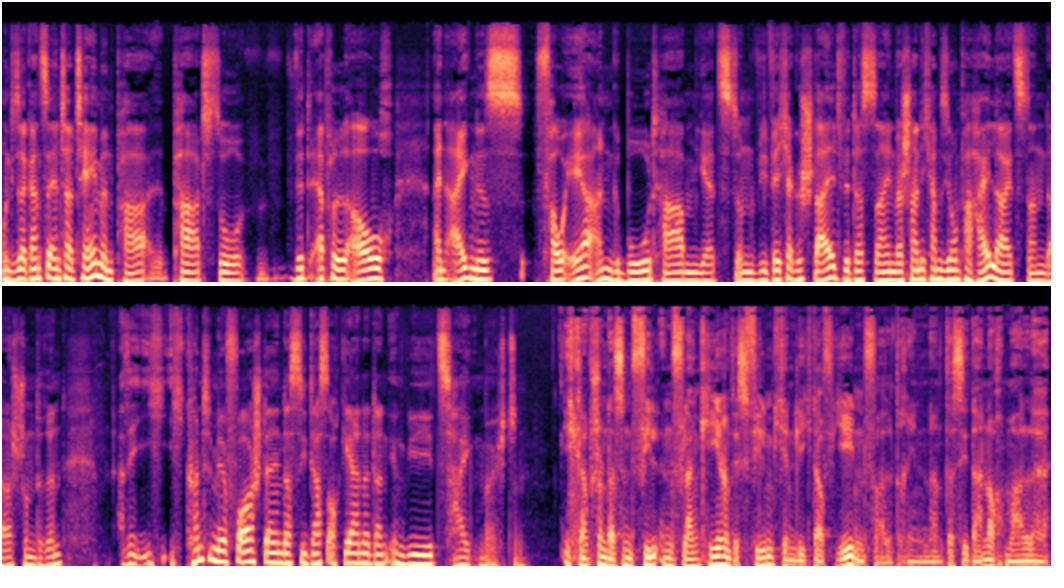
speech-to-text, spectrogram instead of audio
Und dieser ganze Entertainment-Part, so wird Apple auch ein eigenes VR-Angebot haben jetzt und wie welcher Gestalt wird das sein? Wahrscheinlich haben sie auch ein paar Highlights dann da schon drin. Also ich, ich könnte mir vorstellen, dass sie das auch gerne dann irgendwie zeigen möchten. Ich glaube schon, dass ein, ein flankierendes Filmchen liegt auf jeden Fall drin und dass sie da nochmal, äh,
